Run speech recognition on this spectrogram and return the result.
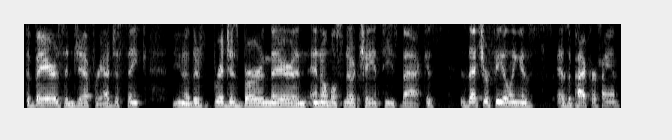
the Bears and Jeffery. I just think you know there's bridges burned there, and and almost no chance he's back. Is is that your feeling as as a Packer fan?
